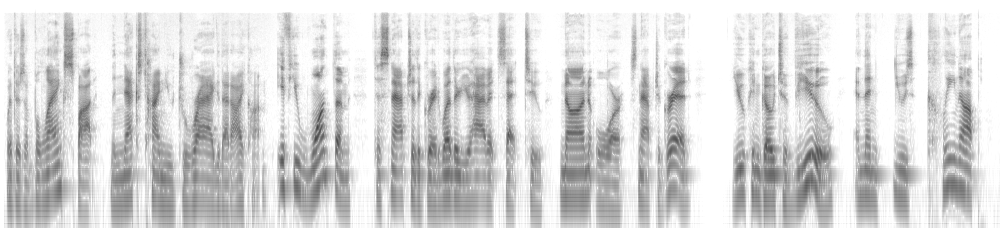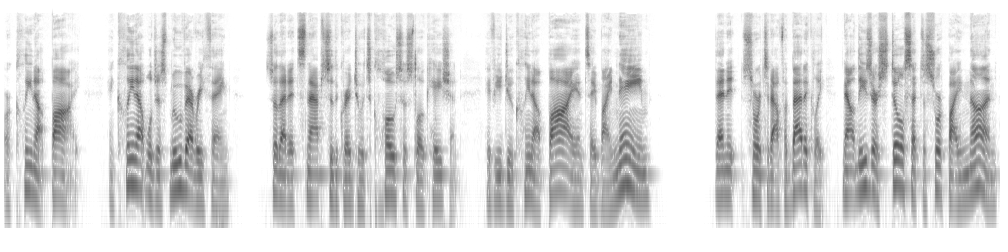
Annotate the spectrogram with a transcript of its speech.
where there's a blank spot the next time you drag that icon. If you want them to snap to the grid whether you have it set to none or snap to grid you can go to view and then use clean up or clean up by. And clean up will just move everything so that it snaps to the grid to its closest location. If you do clean up by and say by name then it sorts it alphabetically. Now these are still set to sort by none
